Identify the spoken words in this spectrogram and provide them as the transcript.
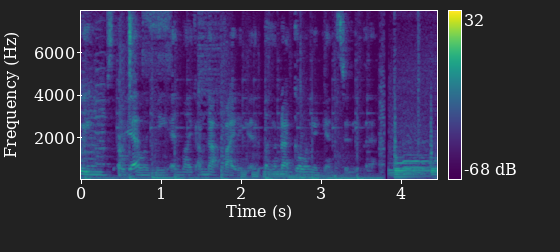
waves are telling me, and like I'm not fighting it. Like I'm not going against any of that.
